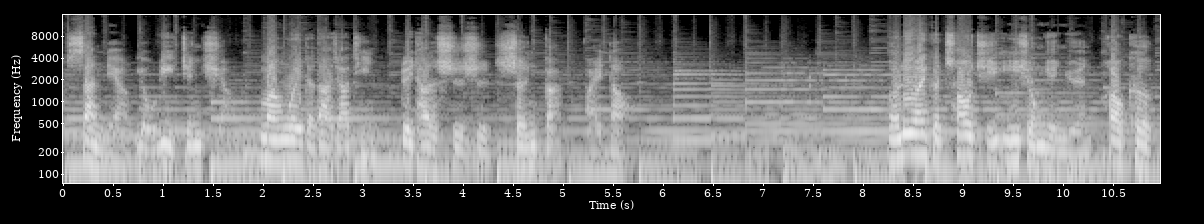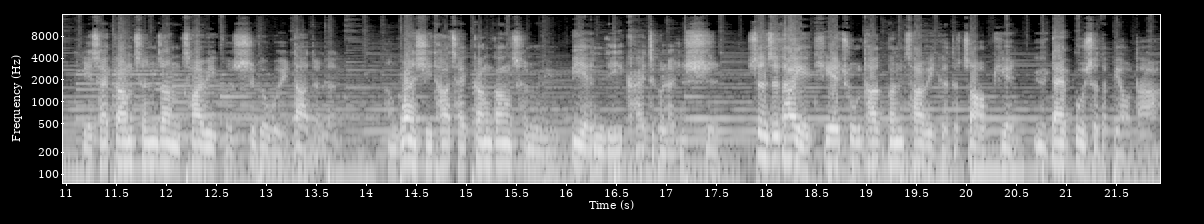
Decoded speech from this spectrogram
善良、有力、坚强。漫威的大家庭对他的逝世深感哀悼。而另外一个超级英雄演员浩克。也才刚称赞查比克是个伟大的人，很惋惜他才刚刚成名便离开这个人世，甚至他也贴出他跟查比克的照片，语带不舍的表达：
